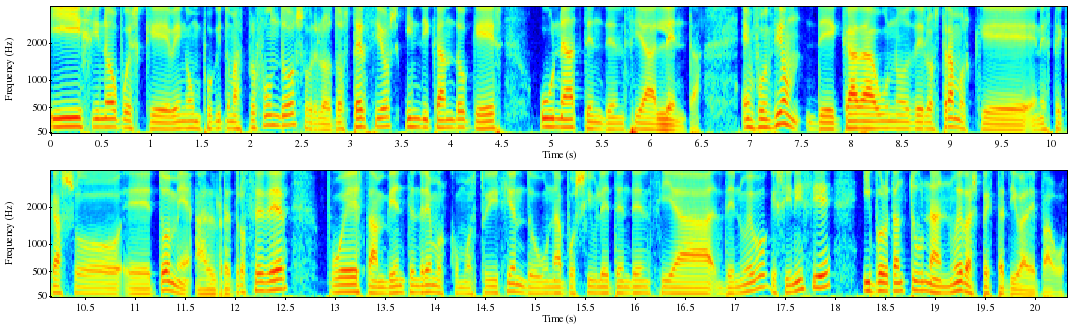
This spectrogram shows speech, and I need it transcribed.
y si no pues que venga un poquito más profundo sobre los dos tercios indicando que es una tendencia lenta. En función de cada uno de los tramos que en este caso eh, tome al retroceder, pues también tendremos, como estoy diciendo, una posible tendencia de nuevo que se inicie y por lo tanto una nueva expectativa de pago.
